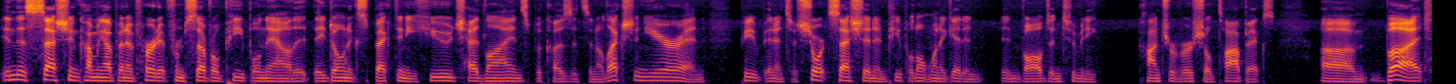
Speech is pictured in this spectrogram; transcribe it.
in this session coming up, and I've heard it from several people now that they don't expect any huge headlines because it's an election year and peop and it's a short session and people don't want to get in, involved in too many controversial topics. Um, but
